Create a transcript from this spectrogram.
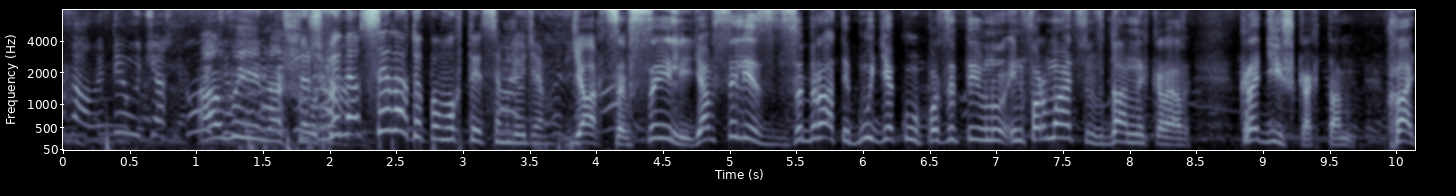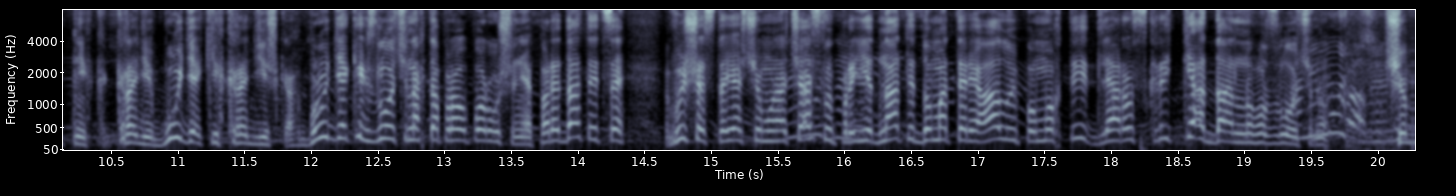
Сказали, ти участковий. а ви на що? Тож ви не в силах допомогти цим людям? Як це в силі? Я в силі забирати будь-яку позитивну інформацію в даних крадіжках, там хатніх краді, будь-яких крадіжках, будь-яких злочинах та правопорушеннях, передати це вищестоящому начальству, приєднати до матеріалу і допомогти для розкриття даного злочину. Щоб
